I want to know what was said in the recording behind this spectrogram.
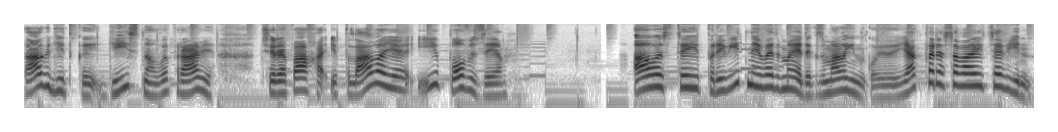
Так, дітки, дійсно, ви праві. Черепаха і плаває, і повзе. А ось цей привітний ведмедик з малинкою, як пересувається він?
